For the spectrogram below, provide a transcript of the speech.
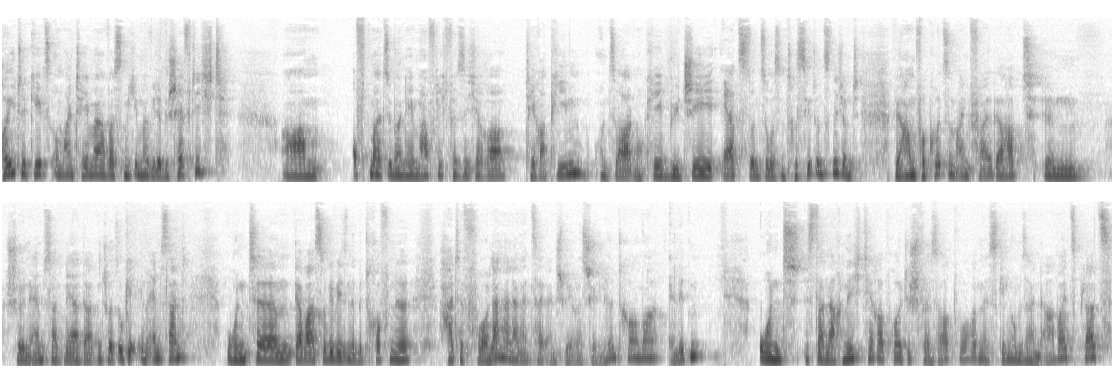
heute geht es um ein Thema, was mich immer wieder beschäftigt. Ähm, oftmals übernehmen Haftpflichtversicherer Therapien und sagen, okay, Budget, Ärzte und sowas interessiert uns nicht. Und wir haben vor kurzem einen Fall gehabt im schönen Emsland, näher Datenschutz, okay, im Emsland. Und ähm, da war es so gewesen, der Betroffene hatte vor langer, langer Zeit ein schweres Schädelhirntrauma erlitten und ist danach nicht therapeutisch versorgt worden. Es ging um seinen Arbeitsplatz.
